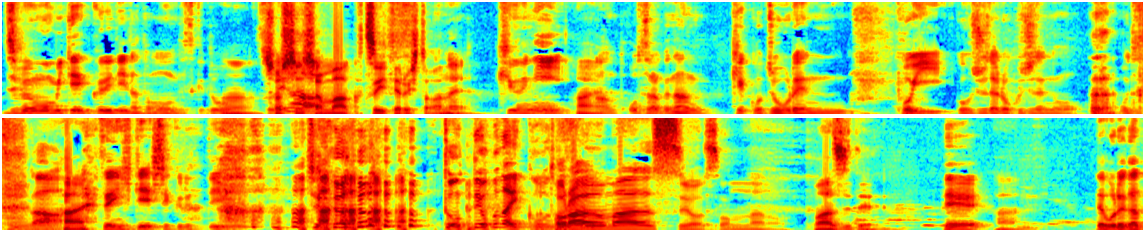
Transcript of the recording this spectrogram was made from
自分を見てくれていたと思うんですけど、うん。初心者マークついてる人はね。急に、はいあのおそらくなん結構常連っぽい50代、60代のおじさんが はい全否定してくるっていう、ち ょとんでもない構図トラウマっすよ、そんなの。マジで。で、はで、俺が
